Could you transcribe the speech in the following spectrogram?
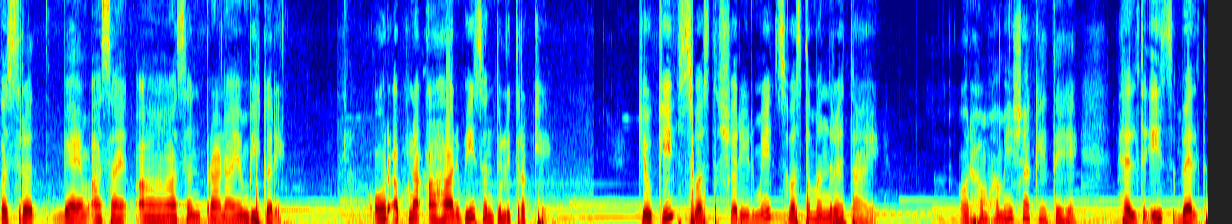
कसरत, व्यायाम आसान, प्राणायाम भी करें और अपना आहार भी संतुलित रखें। क्योंकि स्वस्थ शरीर में स्वस्थ मन रहता है और हम हमेशा कहते हैं हेल्थ इज़ वेल्थ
